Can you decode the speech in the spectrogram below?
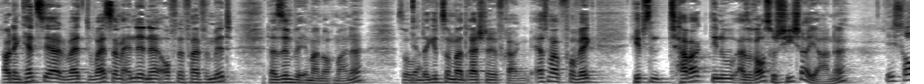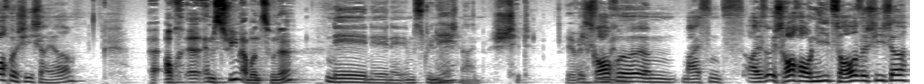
aber dann kennst du ja, du weißt am Ende, ne, offene Pfeife mit, da sind wir immer noch mal, ne? So, Ja. und da gibt's noch mal drei schnelle Fragen. Erstmal vorweg, gibt's einen Tabak, den du, also rauchst du Shisha, ja, ne? Ich rauche Shisha, ja? Äh, auch äh, im Stream ab und zu, ne? Nee, nee, nee, im Stream nicht, nein. Shit. Weiß Ich rauche ähm, meistens, also ich rauche auch nie zu Hause Shisha.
